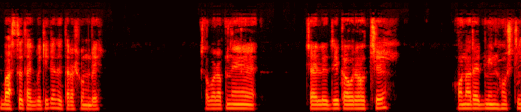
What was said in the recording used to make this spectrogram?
বাজতে থাকবে, ঠিক আছে? তারা শুনবে। আবার আপনি চাইলে যে কাউরে হচ্ছে অনার অ্যাডমিন হোস্টিং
